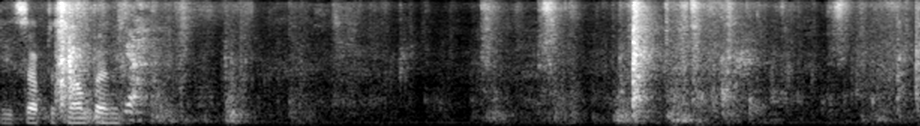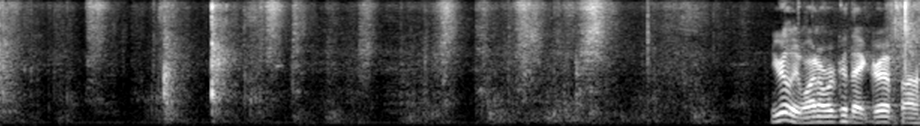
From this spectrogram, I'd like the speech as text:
He's up to something. Yeah. You really want to work with that grip, huh?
